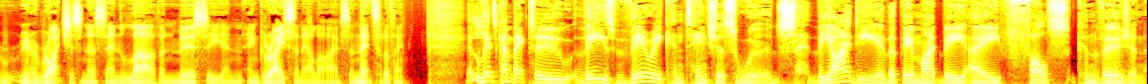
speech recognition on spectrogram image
you know righteousness and love and mercy and, and grace in our lives and that sort of thing. Let's come back to these very contentious words. The idea that there might be a false conversion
